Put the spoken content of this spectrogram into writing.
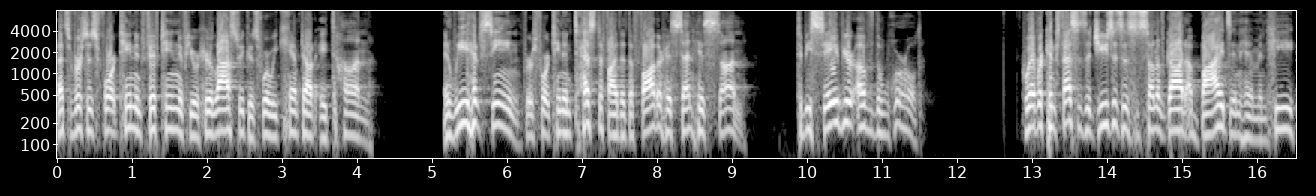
That's verses 14 and 15. If you were here last week, it's where we camped out a ton. And we have seen, verse 14, and testify that the Father has sent his Son to be Savior of the world. Whoever confesses that Jesus is the Son of God abides in him and he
